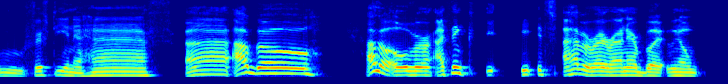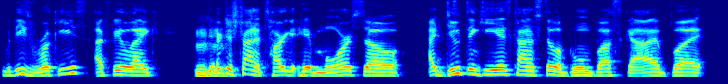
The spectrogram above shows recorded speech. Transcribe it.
Ooh, 50 and a half. Uh, I'll go, I'll go over. I think it's, I have it right around there, but you know, with these rookies, I feel like mm-hmm. they're just trying to target him more. So I do think he is kind of still a boom bust guy, but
